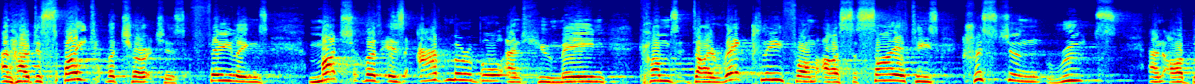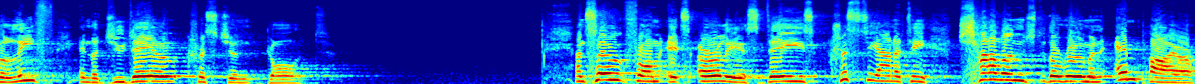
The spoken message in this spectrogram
and how, despite the church's failings, much that is admirable and humane comes directly from our society's Christian roots and our belief in the Judeo Christian God. And so, from its earliest days, Christianity challenged the Roman Empire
